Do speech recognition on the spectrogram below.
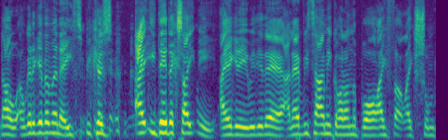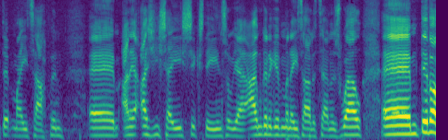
no, I'm going to give him an eight because I, he did excite me. I agree with you there. And every time he got on the ball, I felt like something might happen. Um, and as you say, he's 16, so yeah, I'm going to give him an eight out of ten as well. Um, Divock.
